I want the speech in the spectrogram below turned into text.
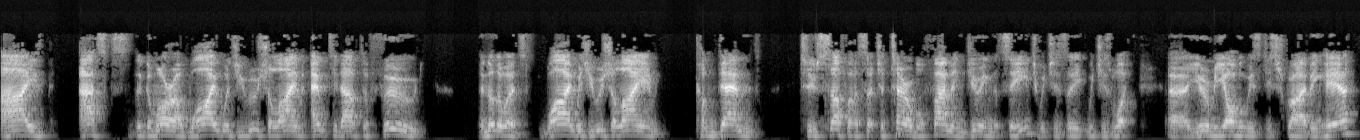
I asks the Gemara, why was Yerushalayim emptied out of food? In other words, why was Yerushalayim condemned to suffer such a terrible famine during the siege, which is the, which is what, uh, Yirmiyahu is describing here.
